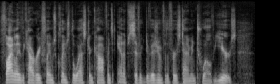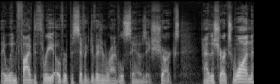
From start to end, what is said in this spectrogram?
Finally, the Calgary Flames clinched the Western Conference and the Pacific Division for the first time in 12 years. They win 5 3 over Pacific Division rivals San Jose Sharks. Had the Sharks won,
